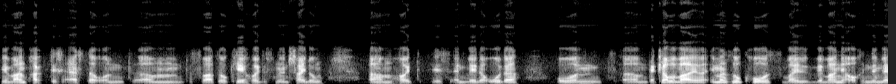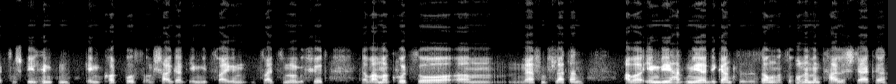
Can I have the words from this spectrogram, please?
wir waren praktisch Erster und ähm, das war so, okay, heute ist eine Entscheidung. Ähm, heute ist entweder oder. Und ähm, der Glaube war immer so groß, weil wir waren ja auch in dem letzten Spiel hinten gegen Cottbus und Schalke hat irgendwie 2, 2 zu 0 geführt. Da war mal kurz so ähm, Nervenflattern, aber irgendwie hatten wir die ganze Saison so eine mentale Stärke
